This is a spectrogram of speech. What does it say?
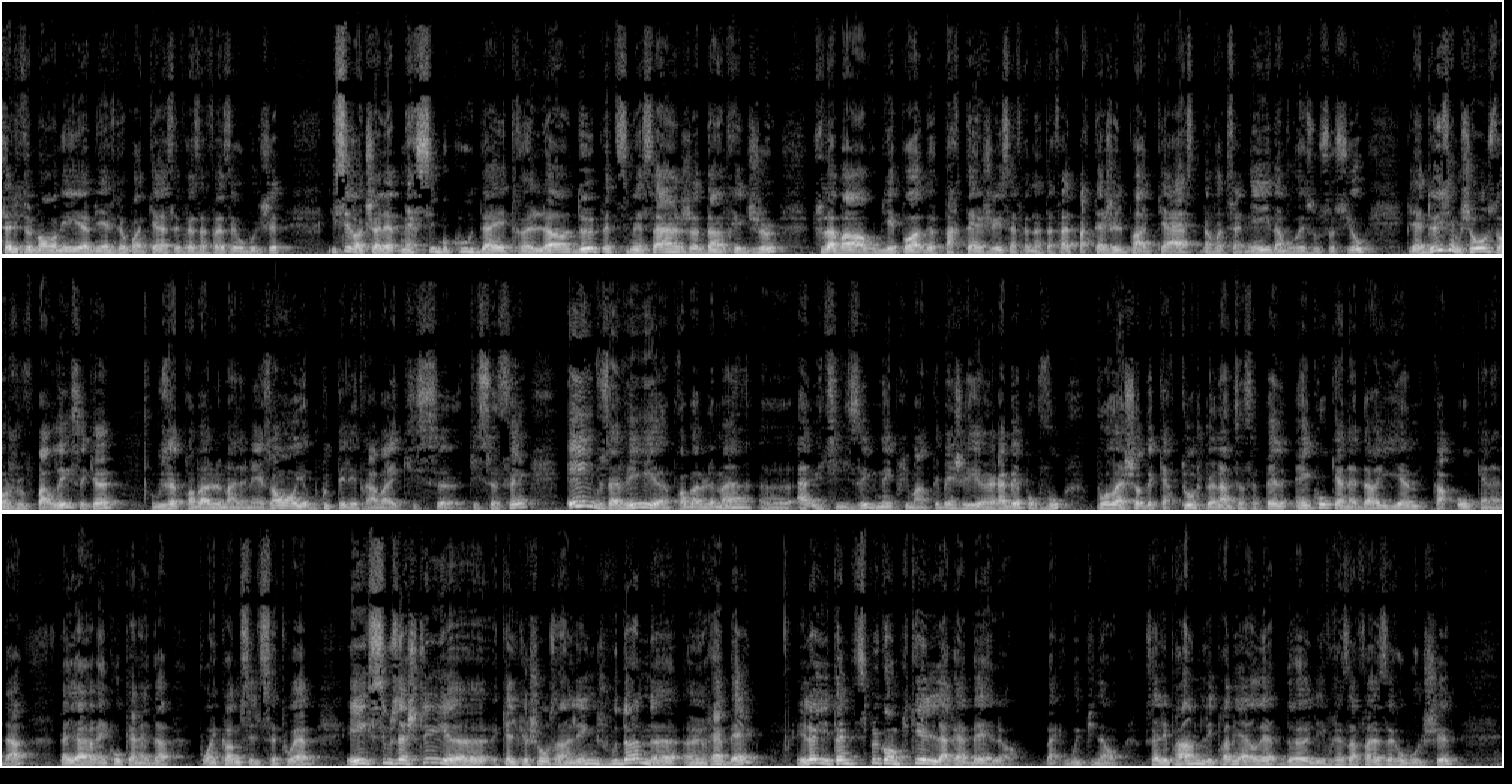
Salut tout le monde et euh, bienvenue au podcast Les vraies affaires zéro bullshit. Ici Rock Chalette, merci beaucoup d'être là. Deux petits messages d'entrée de jeu. Tout d'abord, n'oubliez pas de partager, ça ferait notre affaire, de partager le podcast dans votre famille, dans vos réseaux sociaux. Puis la deuxième chose dont je veux vous parler, c'est que vous êtes probablement à la maison, il y a beaucoup de télétravail qui se, qui se fait et vous avez euh, probablement euh, à utiliser une imprimante. Eh bien, j'ai un rabais pour vous pour l'achat de cartouches de langue. Ça s'appelle Inco Canada, I-N-K-O Canada. D'ailleurs, incocanada.com, c'est le site web. Et si vous achetez euh, quelque chose en ligne, je vous donne un rabais. Et là, il est un petit peu compliqué le rabais, là. Ben oui puis non. Vous allez prendre les premières lettres de Les vraies affaires zéro bullshit.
